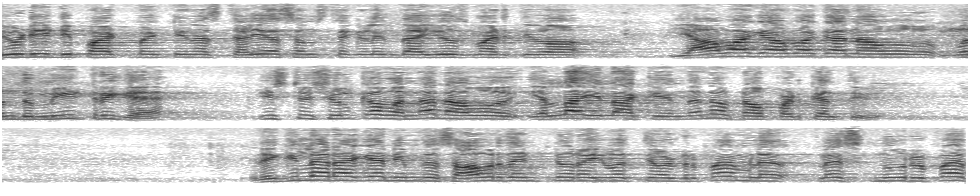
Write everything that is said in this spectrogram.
ಯು ಡಿ ಡಿಪಾರ್ಟ್ಮೆಂಟಿನ ಸ್ಥಳೀಯ ಸಂಸ್ಥೆಗಳಿಂದ ಯೂಸ್ ಮಾಡ್ತೀವೋ, ಯಾವಾಗ ಯಾವಾಗ ನಾವು ಒಂದು ಮೀಟ್ರಿಗೆ ಇಷ್ಟು ಶುಲ್ಕವನ್ನು ನಾವು ಎಲ್ಲ ಇಲಾಖೆಯಿಂದ ನಾವು ನಾವು ಪಡ್ಕೊಂತೀವಿ. ರೆಗ್ಯುಲರ್ ಆಗಿ ನಿಮ್ದು ಸಾವಿರದ ಎಂಟುನೂರ ಐವತ್ತೇಳು ರೂಪಾಯಿ ಪ್ಲಸ್ ನೂರು ರೂಪಾಯಿ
